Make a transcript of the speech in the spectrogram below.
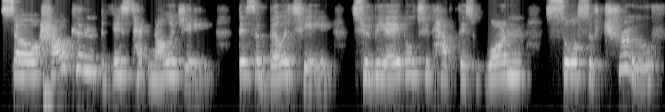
So, how can this technology, this ability to be able to have this one source of truth,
